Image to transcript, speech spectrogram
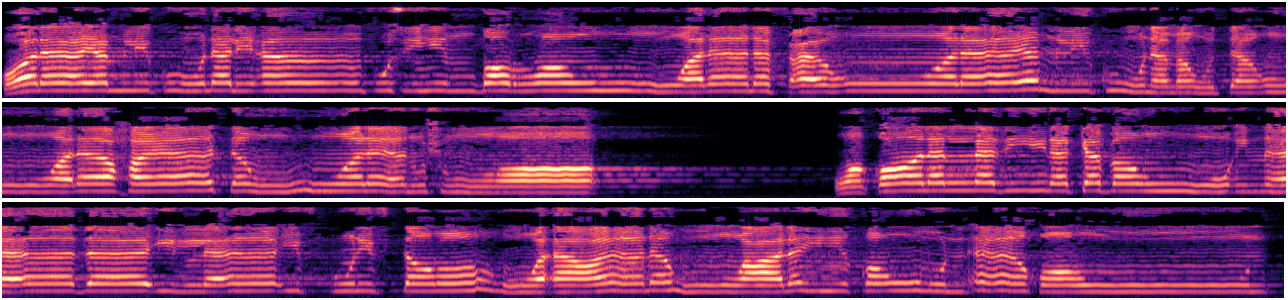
ولا يملكون لأنفسهم ضرا ولا نفعا ولا يملكون موتا ولا حياة ولا نشورا. وقال الذين كفروا إن هذا إلا إفك افتراه وأعانه عليه قوم آخرون.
